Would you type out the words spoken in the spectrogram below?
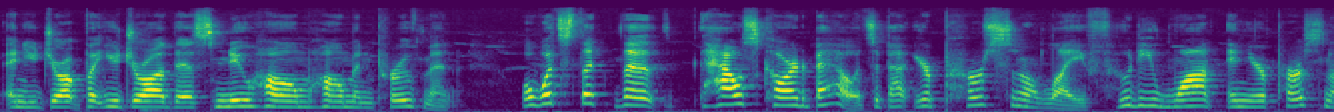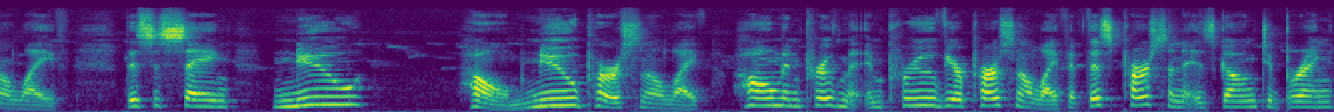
And you draw, but you draw this new home, home improvement. Well, what's the, the house card about? It's about your personal life. Who do you want in your personal life? This is saying new home, new personal life, home improvement, improve your personal life. If this person is going to bring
